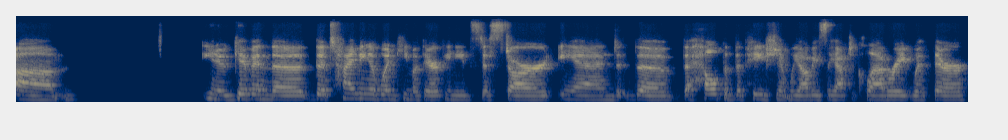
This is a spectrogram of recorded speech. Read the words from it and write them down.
Um, you know, given the the timing of when chemotherapy needs to start and the the health of the patient, we obviously have to collaborate with their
